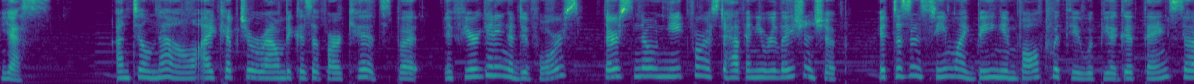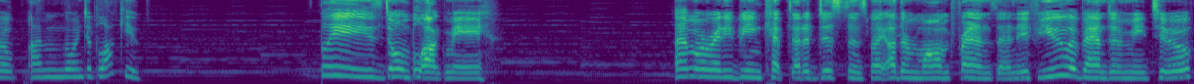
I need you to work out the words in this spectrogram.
Yes. Until now, I kept you around because of our kids, but if you're getting a divorce, there's no need for us to have any relationship. It doesn't seem like being involved with you would be a good thing, so I'm going to block you. Please don't block me. I'm already being kept at a distance by other mom friends, and if you abandon me too,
